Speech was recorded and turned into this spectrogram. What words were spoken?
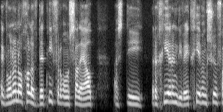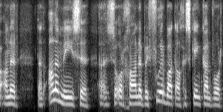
Ek wonder nogal of dit nie vir ons sal help as die regering die wetgewing so verander dat alle mense uh, se organe byvoorbeeld al geskenk kan word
